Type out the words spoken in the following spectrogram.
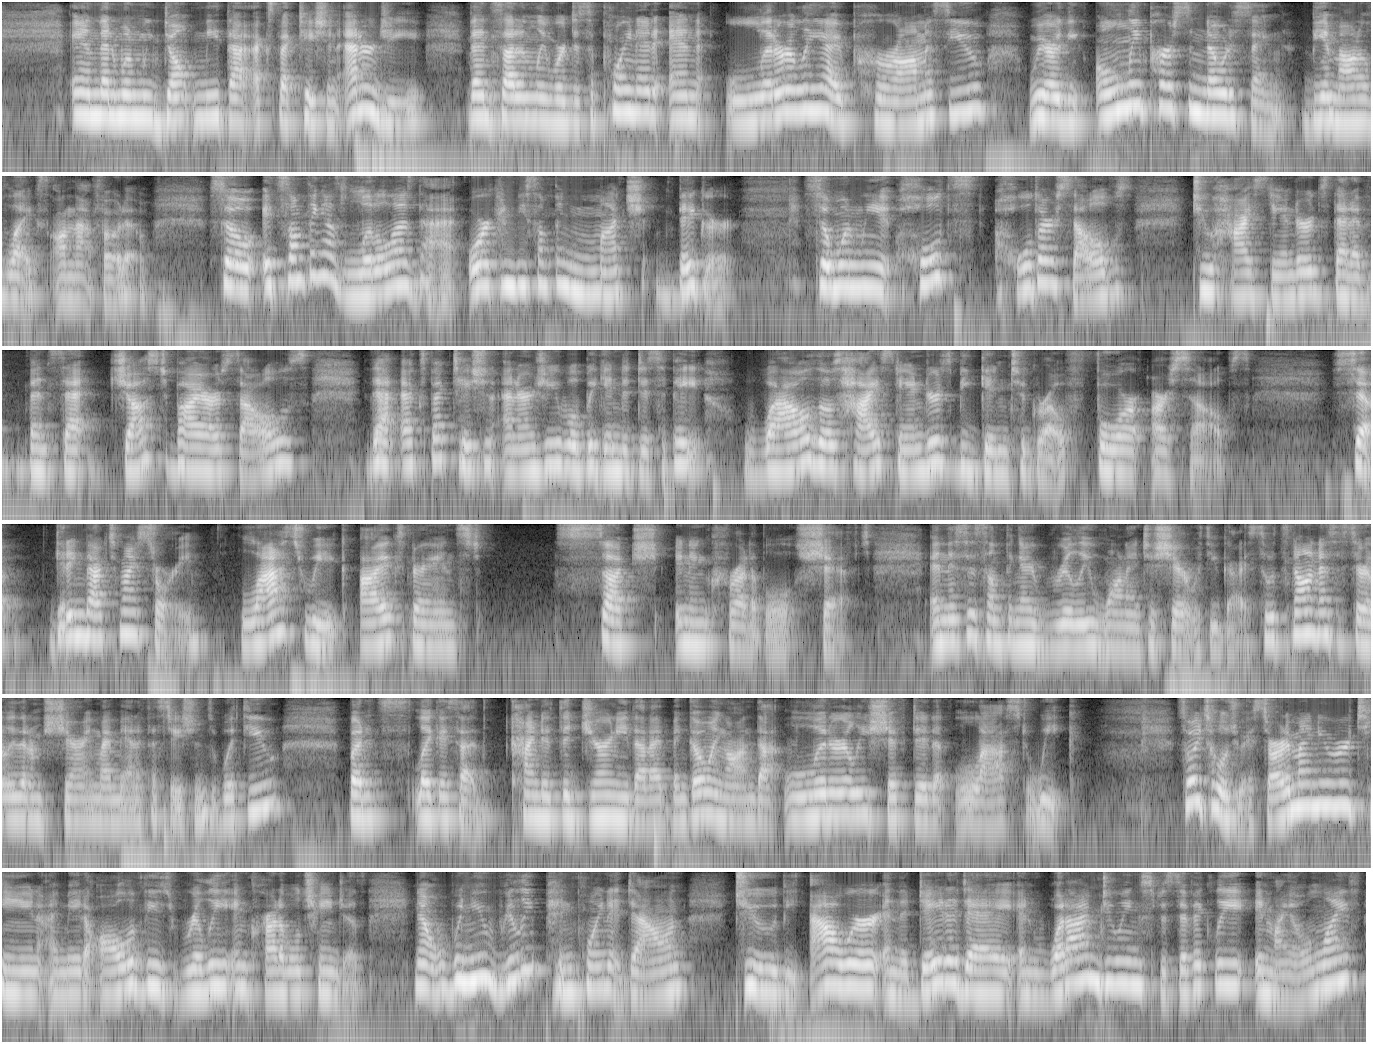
And then when we don't meet that expectation energy, then suddenly we're disappointed. And literally, I promise you, we are the only person noticing the amount of likes on that photo. So it's something as little as that, or it can be something much bigger. So when we hold hold ourselves to high standards that have been set just by ourselves, that expectation energy will begin to dissipate while those high standards begin to grow for ourselves. So, getting back to my story, last week I experienced such an incredible shift. And this is something I really wanted to share with you guys. So it's not necessarily that I'm sharing my manifestations with you, but it's like I said, kind of the journey that I've been going on that literally shifted last week. So I told you, I started my new routine. I made all of these really incredible changes. Now, when you really pinpoint it down to the hour and the day to day and what I'm doing specifically in my own life,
